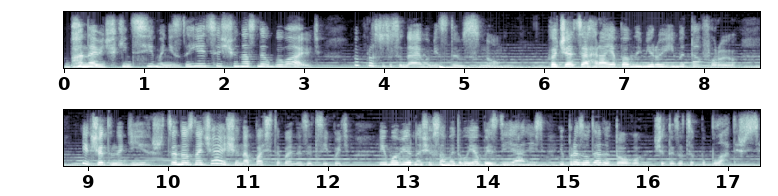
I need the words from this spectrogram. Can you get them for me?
Ба навіть в кінці мені здається, що нас не вбивають, ми просто засинаємо міцним сном. Хоча ця гра є певною мірою і метафорою. Якщо ти не дієш, це не означає, що напасть тебе не заціпить. Ймовірно, що саме твоя бездіяльність і призведе до того, що ти за це поплатишся.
